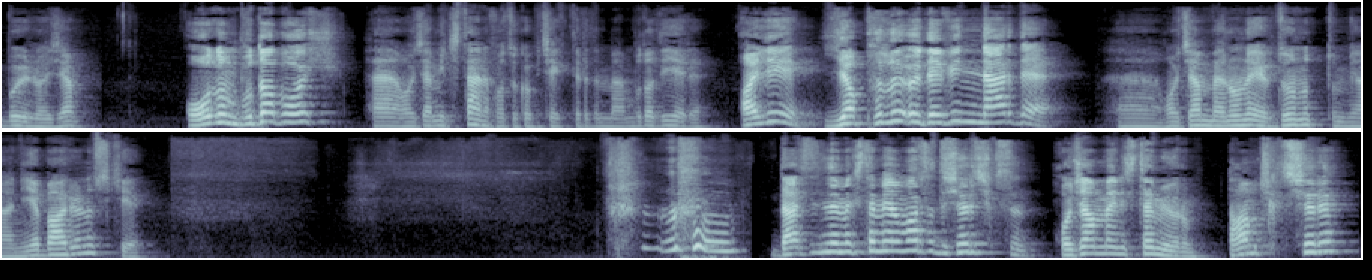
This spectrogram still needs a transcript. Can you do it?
Buyurun hocam. Oğlum bu da boş. He hocam iki tane fotokopi çektirdim ben bu da diğeri. Ali yapılı ödevin nerede? He hocam ben onu evde unuttum ya niye bağırıyorsunuz ki? Ders dinlemek istemeyen varsa dışarı çıksın. Hocam ben istemiyorum. Tamam çık dışarı.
